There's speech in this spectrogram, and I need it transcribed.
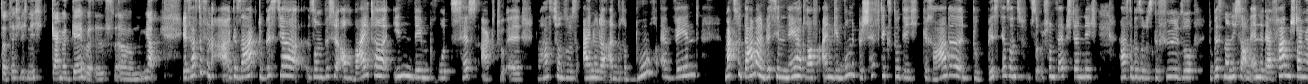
tatsächlich nicht gang und gäbe ist. Ähm, ja, jetzt hast du von gesagt, du bist ja so ein bisschen auch weiter in dem Prozess aktuell. Du hast schon so das ein oder andere Buch erwähnt. Magst du da mal ein bisschen näher drauf eingehen? Womit beschäftigst du dich gerade? Du bist ja sonst schon selbstständig, hast aber so das Gefühl, so du bist noch nicht so am Ende der Fahnenstange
